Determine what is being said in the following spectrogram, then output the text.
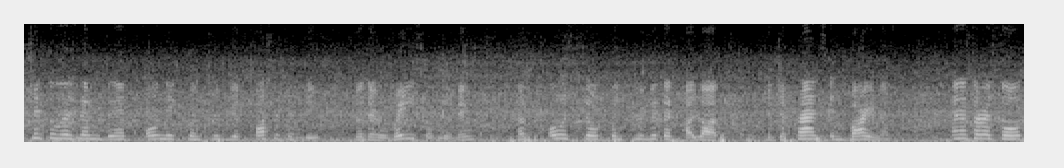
Shintoism didn't only contribute positively to their ways of living, but also contributed a lot to Japan's environment. And as a result,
